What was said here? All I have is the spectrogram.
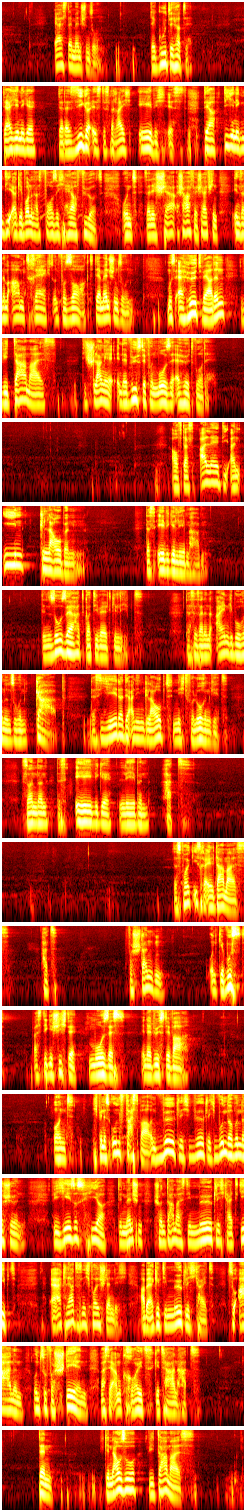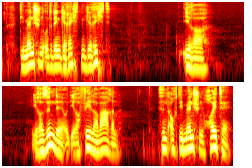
Er ist der Menschensohn, der gute Hirte, derjenige, der der Sieger ist, dessen Reich ewig ist, der diejenigen, die er gewonnen hat, vor sich herführt und seine Schafe, Schäfchen in seinem Arm trägt und versorgt. Der Menschensohn muss erhöht werden, wie damals die Schlange in der Wüste von Mose erhöht wurde. Auf dass alle, die an ihn glauben, das ewige Leben haben. Denn so sehr hat Gott die Welt geliebt, dass er seinen eingeborenen Sohn gab, dass jeder, der an ihn glaubt, nicht verloren geht, sondern das ewige Leben hat. Das Volk Israel damals hat verstanden und gewusst, was die Geschichte Moses in der Wüste war. Und ich finde es unfassbar und wirklich, wirklich wunder, wunderschön, wie Jesus hier den Menschen schon damals die Möglichkeit gibt. Er erklärt es nicht vollständig, aber er gibt die Möglichkeit zu ahnen und zu verstehen, was er am Kreuz getan hat. Denn genauso wie damals die Menschen unter dem gerechten Gericht ihrer, ihrer Sünde und ihrer Fehler waren, sind auch die Menschen heute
